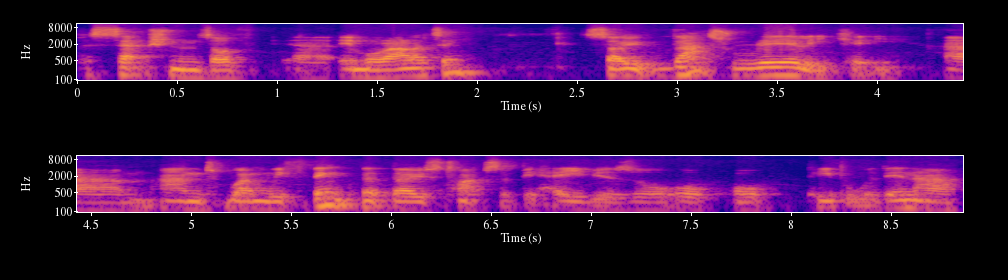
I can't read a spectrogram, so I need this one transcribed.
perceptions of uh, immorality. So that's really key. Um, and when we think that those types of behaviors or, or, or people within our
